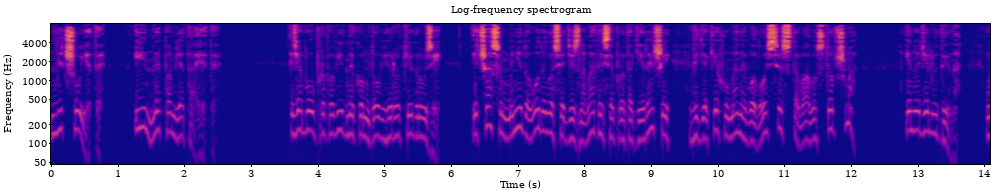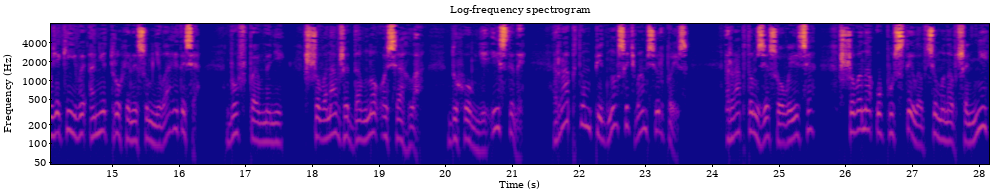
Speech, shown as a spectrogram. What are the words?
не чуєте і не пам'ятаєте. Я був проповідником довгі роки, друзі, і часом мені доводилося дізнаватися про такі речі, від яких у мене волосся ставало сторчма. Іноді людина, у якій ви ані трохи не сумніваєтеся, бо впевнені, що вона вже давно осягла духовні істини, раптом підносить вам сюрприз. Раптом з'ясовується, що вона упустила в цьому навчанні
